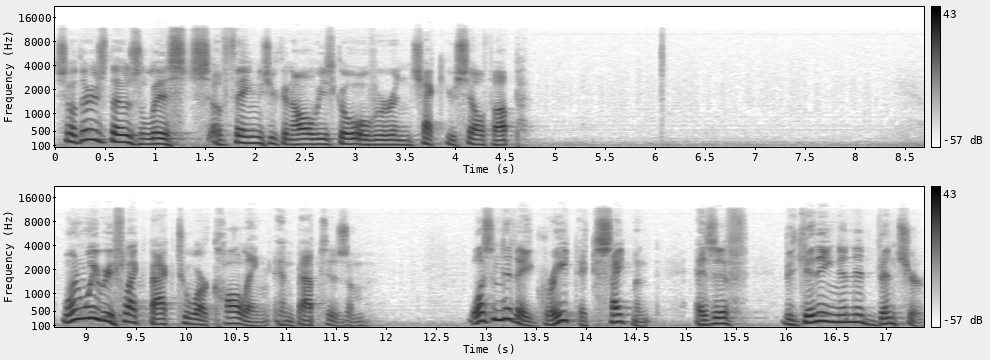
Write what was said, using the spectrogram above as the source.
So there's those lists of things you can always go over and check yourself up. When we reflect back to our calling and baptism, wasn't it a great excitement as if beginning an adventure?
